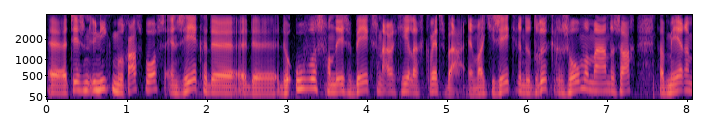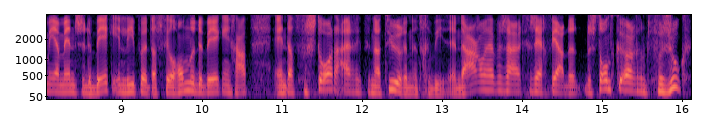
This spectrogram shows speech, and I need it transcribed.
Uh, het is een uniek moerasbos en zeker de, de, de oevers van deze beek zijn eigenlijk heel erg kwetsbaar. En wat je zeker in de drukkere zomermaanden zag, dat meer en meer mensen de beek inliepen, dat veel honden de beek ingaat. En dat verstoorde eigenlijk de natuur in het gebied. En daarom hebben ze eigenlijk gezegd, ja, er stond keurig een verzoek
